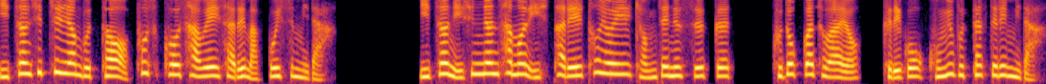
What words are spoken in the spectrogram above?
2017년부터 포스코 사회이사를 맡고 있습니다. 2020년 3월 28일 토요일 경제뉴스 끝. 구독과 좋아요, 그리고 공유 부탁드립니다.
